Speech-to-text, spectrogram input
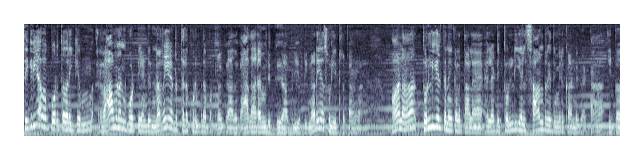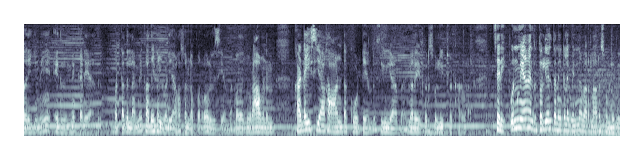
சிகிரியாவை பொறுத்த வரைக்கும் ராவணன் கோட்டை என்று நிறைய இடத்துல குறிப்பிடப்பட்டிருக்கு. அதுக்கு ஆதாரம் இருக்குது அப்படி அப்படி நிறைய சொல்லிட்டு இருக்காங்க. ஆனால் தொல்லியல் திணைக்களத்தால் இல்லாட்டி தொல்லியல் சான்று எதுவும் இருக்கான்னு கேட்டால் இப்போ வரைக்குமே எதுவுமே கிடையாது. பட் அது எல்லாமே கதைகள் வழியாக சொல்லப்படுற ஒரு விஷயம் தான். அதாவது ராவணன் கடைசியாக ஆண்ட கோட்டை என்று சிகிரியாவை நிறைய பேர் சொல்லிட்டு இருக்காங்க. சரி உண்மையாக இந்த தொல்லியல் திணைக்களம் என்ன வரலாறு சொல்லுது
